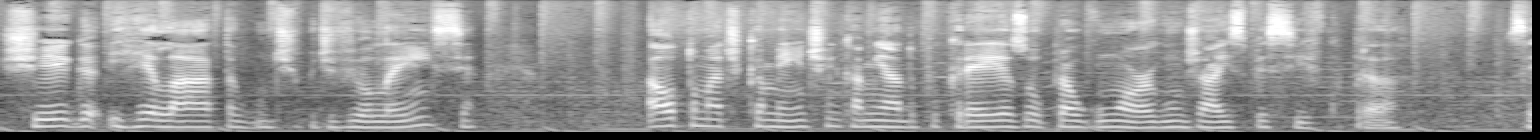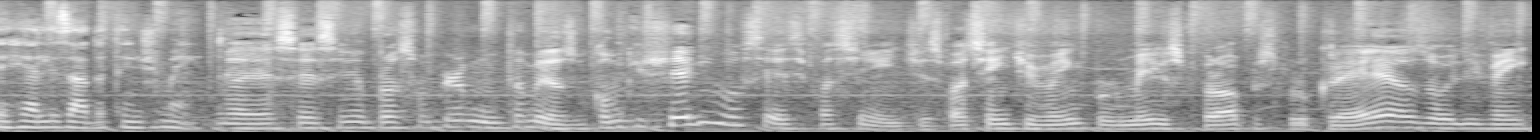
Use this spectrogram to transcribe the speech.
chega e relata algum tipo de violência, automaticamente encaminhado para o CREAS ou para algum órgão já específico para ser realizado atendimento. É, essa, essa é a minha próxima pergunta mesmo. Como que chega em você esse paciente? Esse paciente vem por meios próprios para o CREAS ou ele vem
